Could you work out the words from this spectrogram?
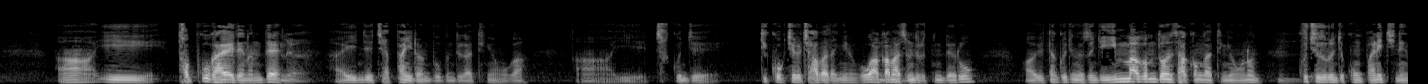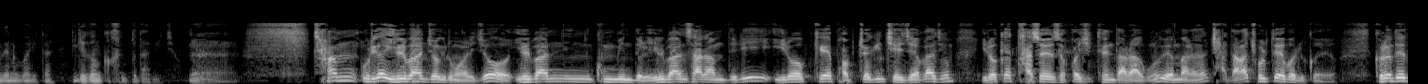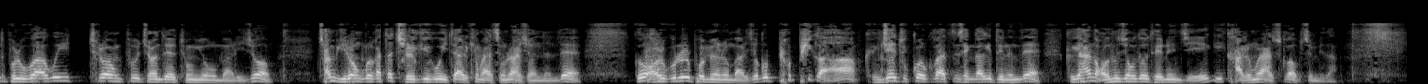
아이 덮고 가야 되는데 네. 아, 이제 재판 이런 부분들 같은 경우가 아, 이 자꾸 이제 뒷꼭지를 잡아당기는 거고 아까 음. 말씀드렸던 대로 어, 일단 그 중에서 이제 입마금 돈 사건 같은 경우는 음. 구체적으로 이제 공판이 진행되는 거니까 이게 그건 큰 부담이죠. 네. 참 우리가 일반적으로 말이죠. 일반 국민들, 일반 사람들이 이렇게 법적인 제재가 지금 이렇게 다섯 여섯 건씩 된다라고는 웬만하면 자다가 졸도해 버릴 거예요. 그런데도 불구하고 이 트럼프 전 대통령은 말이죠. 참 이런 걸 갖다 즐기고 있다 이렇게 말씀을 하셨는데 그 얼굴을 보면은 말이죠. 그 표피가 굉장히 두꺼울 것 같은 생각이 드는데 그게 한 어느 정도 되는지 이 가름을 할 수가 없습니다.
